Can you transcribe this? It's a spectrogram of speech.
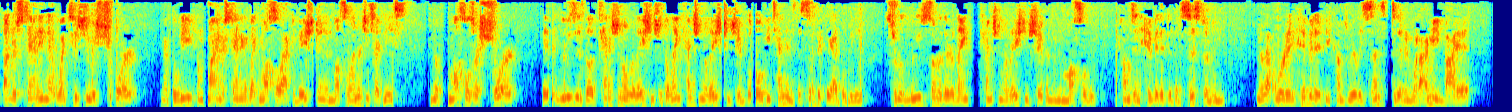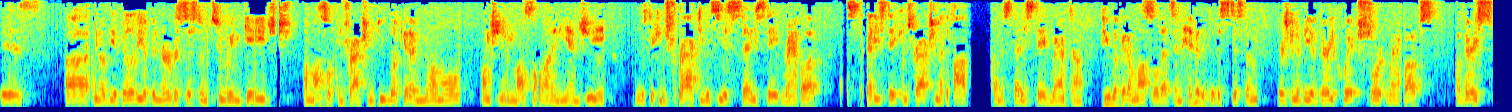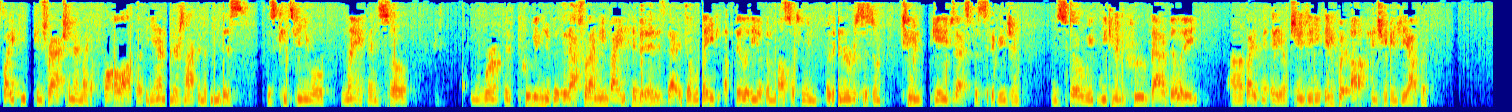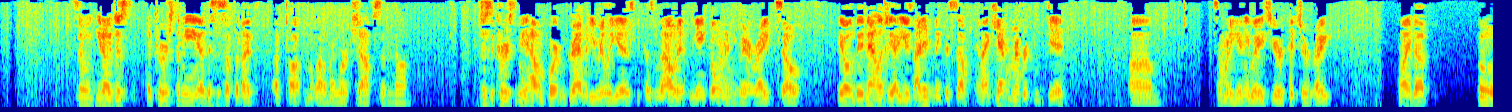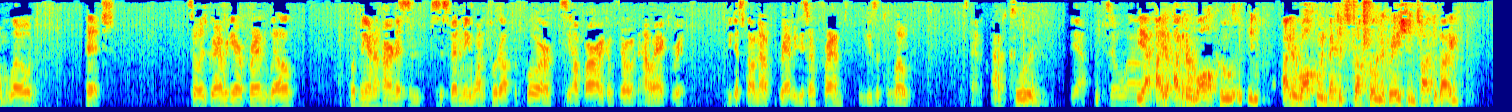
Understanding that when tissue is short, and I believe from my understanding of like muscle activation and muscle energy techniques, you know, if muscles are short, it loses the tensional relationship, the length tension relationship. The Golgi tendon specifically, I believe, sort of lose some of their length tension relationship and the muscle becomes inhibited to the system. And you know, that word inhibited becomes really sensitive. And what I mean by it is, uh, you know, the ability of the nervous system to engage a muscle contraction. If you look at a normal functioning muscle on an EMG, was to contract, you would see a steady state ramp up, a steady state contraction at the top, and a steady state ramp down. If you look at a muscle that's inhibited to the system, there's going to be a very quick, short ramp ups, a very spiky contraction, and like a fall off at the end. There's not going to be this this continual length, and so we're improving the ability. That's what I mean by inhibited, is that delayed ability of the muscle to, or the nervous system to engage that specific region. And so we, we can improve that ability uh, by you know, changing the input up can change the output. So you know, it just occurs to me. Uh, this is something I've I've taught in a lot of my workshops, and um, it just occurs to me how important gravity really is. Because without it, we ain't going anywhere, right? So, you know, the analogy I use, I didn't make this up, and I can't remember who did. Um, somebody, anyways, you're a pitcher, right? Wind up, boom, load, pitch. So is gravity our friend? Well, put me in a harness and suspend me one foot off the floor, see how far I can throw it and how accurate. We just found out gravity is our friend. We use it to load. That's kind of cool. Absolutely. Yeah. So. Um, yeah, Ida, Ida Rolf, who in, Ida Rolf, who invented structural integration, talked about in,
